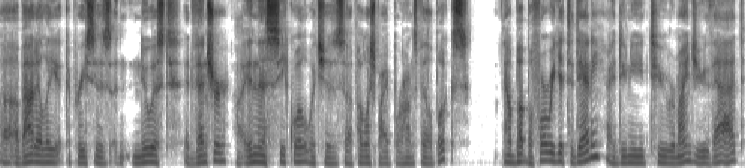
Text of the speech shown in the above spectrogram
uh, about Elliot Caprice's newest adventure uh, in this sequel, which is uh, published by Bronzeville Books. Now, but before we get to Danny, I do need to remind you that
